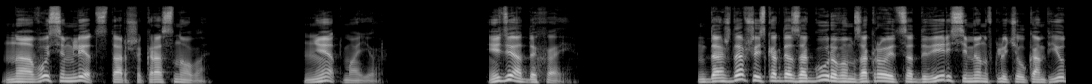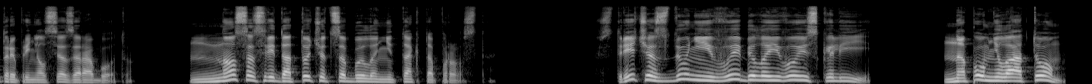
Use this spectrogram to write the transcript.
На восемь лет старше Краснова. «Нет, майор. Иди отдыхай. Дождавшись, когда за Гуровым закроется дверь, Семен включил компьютер и принялся за работу. Но сосредоточиться было не так-то просто. Встреча с Дуней выбила его из колеи. Напомнила о том,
